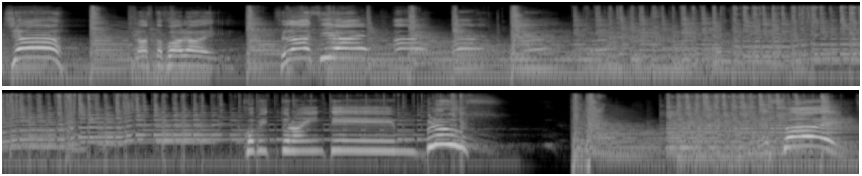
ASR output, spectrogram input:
Jah Rastafari。スラシアイアイコビット19ブルース。さい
